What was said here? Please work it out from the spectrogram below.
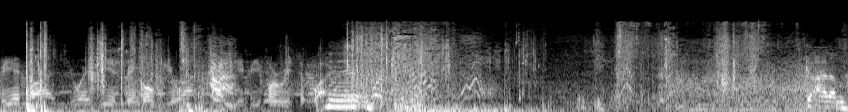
Be advised, UAV is bingo fuel. RTB for resupply. Got him.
